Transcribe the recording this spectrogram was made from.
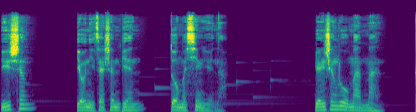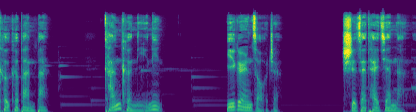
余生，有你在身边，多么幸运呐！人生路漫漫，磕磕绊绊，坎坷泥泞，一个人走着，实在太艰难了。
